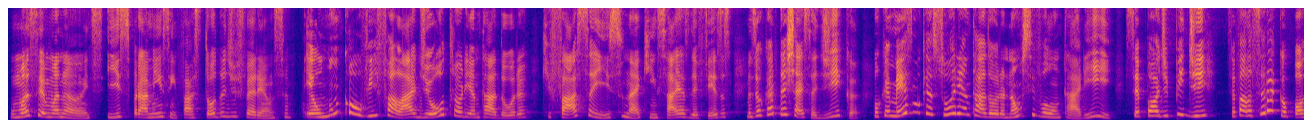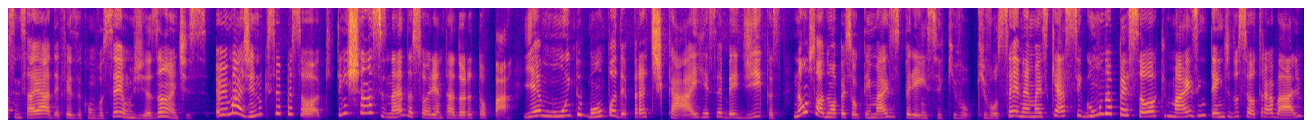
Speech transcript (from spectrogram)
uma semana antes. E isso para mim, assim, faz toda a diferença. Eu nunca ouvi falar de outra orientadora que faça isso, né? Que ensaia as defesas. Mas eu quero deixar essa dica, porque mesmo que a sua orientadora não se voluntarie, você pode pedir. Você fala, será que eu posso ensaiar a defesa com você uns dias antes? Eu imagino que é a pessoa que tem chances, né, da sua orientadora topar. E é muito bom poder praticar e receber dicas, não só de uma pessoa que tem mais experiência que, vo que você, né, mas que é a segunda pessoa que mais entende do seu trabalho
